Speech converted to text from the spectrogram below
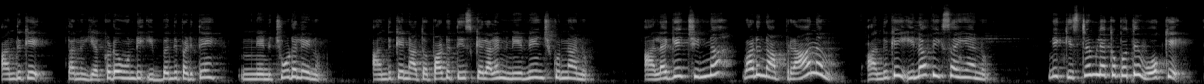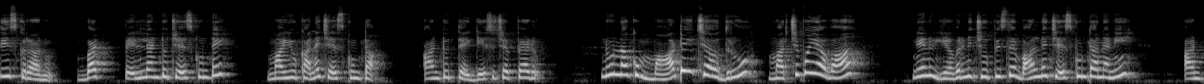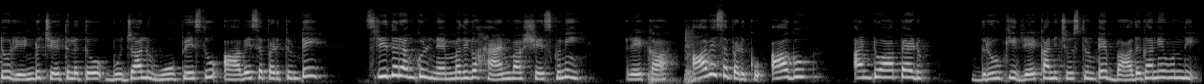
అందుకే తను ఎక్కడో ఉండి ఇబ్బంది పడితే నేను చూడలేను. అందుకే నాతో పాటు తీసుకెళ్ళాలని నిర్ణయించుకున్నాను. అలాగే చిన్న వాడు నా ప్రాణం. అందుకే ఇలా ఫిక్స్ అయ్యాను. నీకు ఇష్టం లేకపోతే ఓకే తీసుకురాను. బట్ పెళ్ళంటూ చేసుకుంటే మయూకానే చేసుకుంటా అంటూ తెగేసి చెప్పాడు. నువ్వు నాకు మాట ఇచ్చావు ధ్రువ్ మర్చిపోయావా? నేను ఎవరిని చూపిస్తే వాళ్ళనే చేసుకుంటానని? అంటూ రెండు చేతులతో భుజాలు ఊపేస్తూ ఆవేశపడుతుంటే శ్రీధర్ అంకుల్ నెమ్మదిగా హ్యాండ్ వాష్ చేసుకుని రేఖ ఆవేశపడుకు ఆగు అంటూ ఆపాడు. ధ్రువ్కి రేఖని చూస్తుంటే బాధగానే ఉంది.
